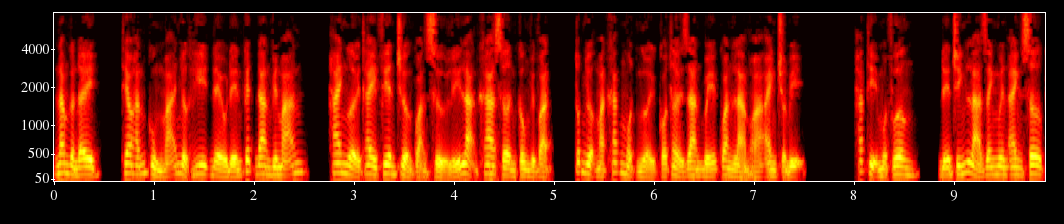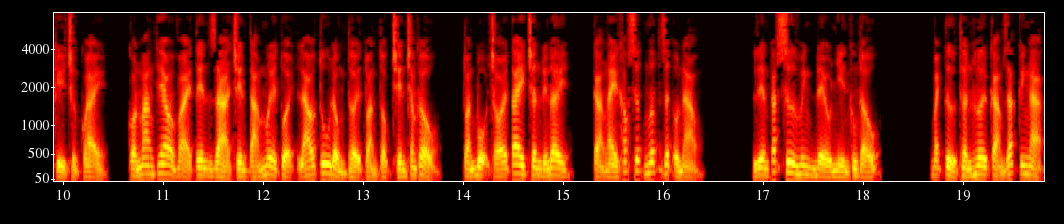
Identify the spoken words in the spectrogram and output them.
Năm gần đây, theo hắn cùng mã nhược hy đều đến kết đan viên mãn, hai người thay phiên trưởng quản xử lý lạn kha sơn công việc vặt, tốt nhượng mặt khác một người có thời gian bế quan làm hóa anh chuẩn bị hắc thị một phương, đến chính là danh nguyên anh sơ kỳ trưởng quầy, còn mang theo vài tên già trên 80 tuổi lão tu đồng thời toàn tộc trên trăm khẩu, toàn bộ chói tay chân đến đây, cả ngày khóc sức mướt rất ồn ào. Liền các sư minh đều nhìn không thấu. Bạch tử thần hơi cảm giác kinh ngạc,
